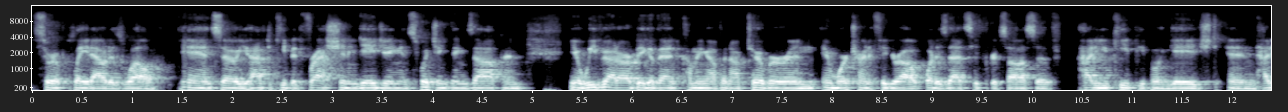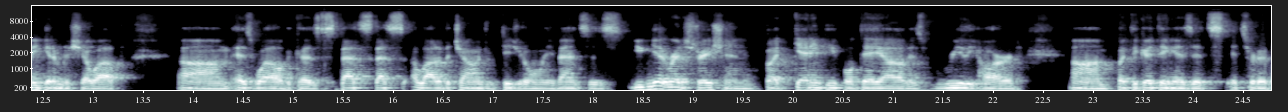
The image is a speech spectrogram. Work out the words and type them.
sort of played out as well. And so you have to keep it fresh and engaging and switching things up. And you know we've got our big event coming up in october and and we're trying to figure out what is that secret sauce of how do you keep people engaged and how do you get them to show up um, as well? Because that's that's a lot of the challenge with digital only events is you can get registration but getting people day of is really hard um, but the good thing is it's it's sort of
